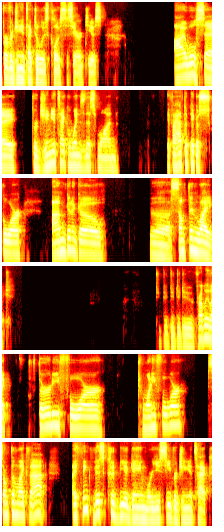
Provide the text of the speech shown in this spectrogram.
for Virginia Tech to lose close to Syracuse. I will say Virginia Tech wins this one. If I have to pick a score, I'm going to go uh, something like probably like 34 24, something like that. I think this could be a game where you see Virginia Tech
